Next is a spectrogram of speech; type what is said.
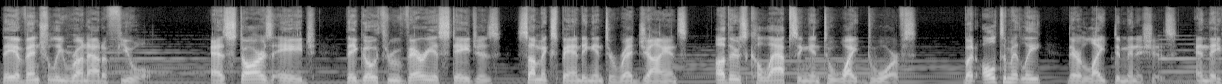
they eventually run out of fuel. As stars age, they go through various stages, some expanding into red giants, others collapsing into white dwarfs. But ultimately, their light diminishes, and they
